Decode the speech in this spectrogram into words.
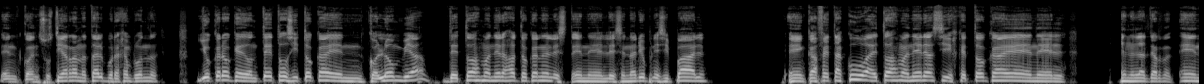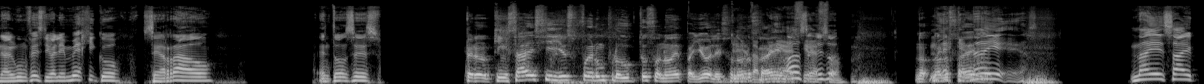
en, en su tierra natal, por ejemplo, una- yo creo que Don Teto, si toca en Colombia, de todas maneras va a tocar en el, en el escenario principal. En Café Tacuba, de todas maneras, si es que toca en el, en, el en algún festival en México, cerrado. Entonces, Pero quién sabe si ellos fueron productos o no de Payola, eso no lo sabemos. Ah, eso- No, no lo es que sabemos. nadie, nadie sabe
